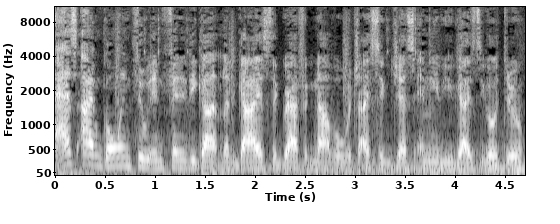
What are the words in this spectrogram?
as I'm going through Infinity Gauntlet, guys, the graphic novel, which I suggest any of you guys to go through,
